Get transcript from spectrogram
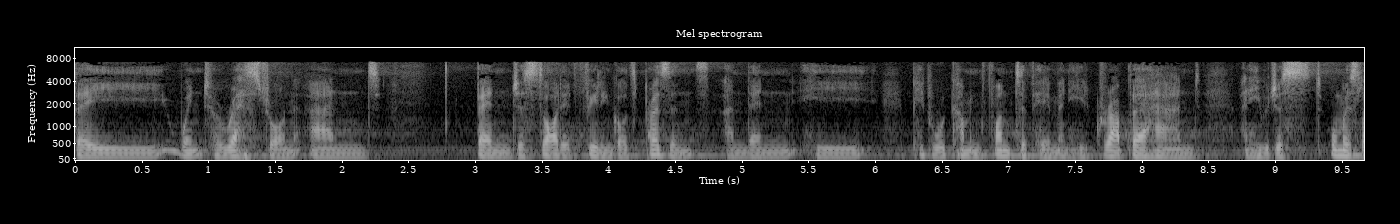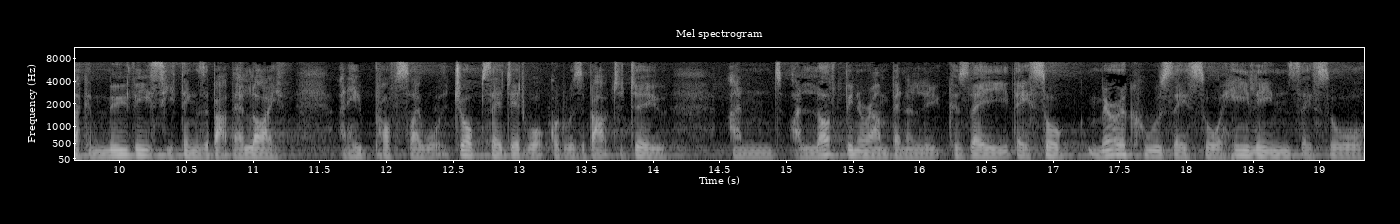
they went to a restaurant, and Ben just started feeling God's presence, and then he, people would come in front of him, and he'd grab their hand, and he would just, almost like a movie, see things about their life, and he'd prophesy what jobs they did, what God was about to do. And I loved being around Ben and Luke because they, they saw miracles, they saw healings, they saw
